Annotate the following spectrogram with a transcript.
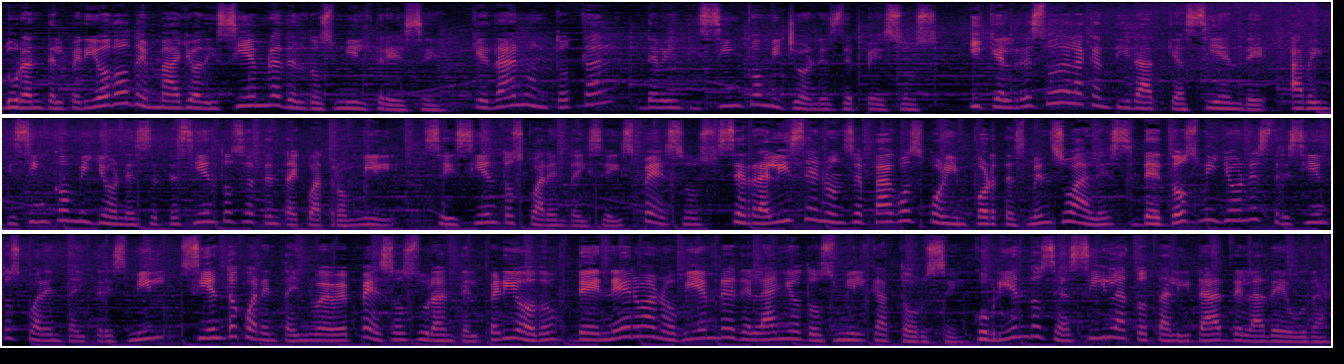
durante el periodo de mayo a diciembre del 2013 que dan un total de 25 millones de pesos y que el resto de la cantidad que asciende a 25 millones 774 mil 646 pesos se realice en 11 pagos por importes mensuales de 2 millones 343 mil 149 pesos durante el periodo de enero a noviembre del año 2014, cubriéndose así la totalidad de la deuda.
